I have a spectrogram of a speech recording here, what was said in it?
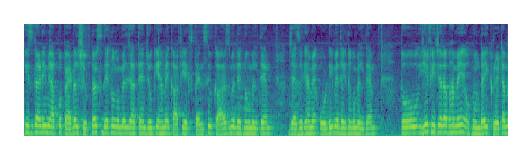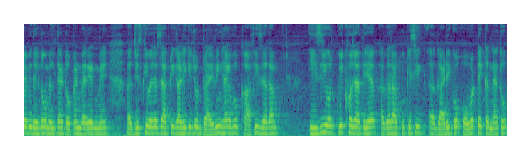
इस गाड़ी में आपको पैडल शिफ्टर्स देखने को मिल जाते हैं, जो कि हमें काफ़ी एक्सपेंसिव कार्स में देखने को मिलते हैं, जैसे कि हमें ओडी में देखने को मिलते हैं। तो ये फीचर अब हमें हुंडई क्रेटा में भी देखने को मिलता है टॉप एंड वेरिएंट में जिसकी वजह से आपकी गाड़ी की जो ड्राइविंग है वो काफ़ी ज़्यादा ईजी और क्विक हो जाती है। अगर आपको किसी गाड़ी को ओवरटेक करना है तो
